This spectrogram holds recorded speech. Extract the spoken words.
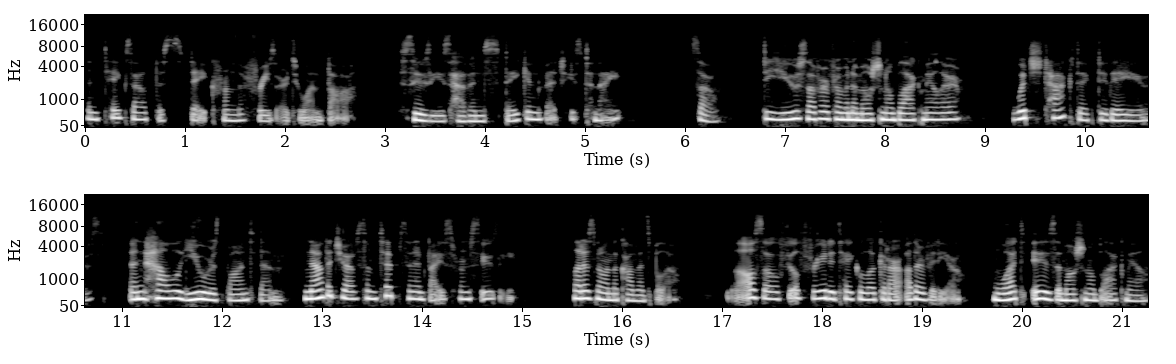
and takes out the steak from the freezer to unthaw. Susie's having steak and veggies tonight. So, do you suffer from an emotional blackmailer? Which tactic do they use? And how will you respond to them now that you have some tips and advice from Susie? Let us know in the comments below. Also, feel free to take a look at our other video, What is Emotional Blackmail,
